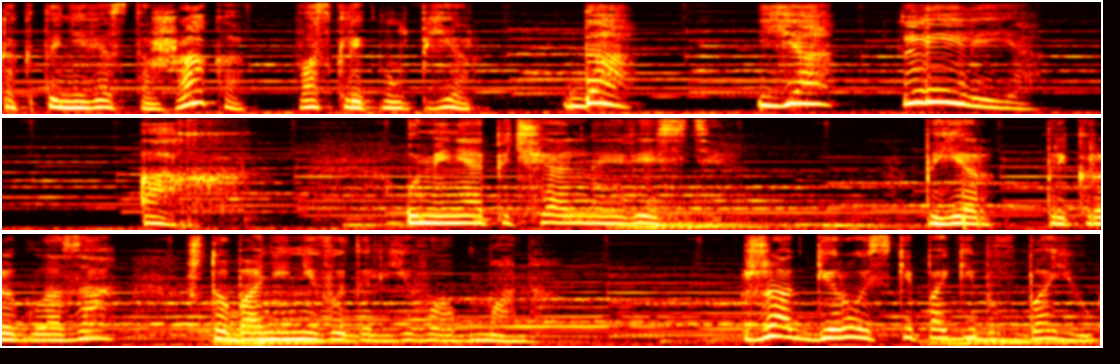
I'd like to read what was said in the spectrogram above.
«Так ты невеста Жака?» — воскликнул Пьер. Да, я Лилия. Ах, у меня печальные вести. Пьер прикрыл глаза, чтобы они не выдали его обмана. Жак геройски погиб в бою.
